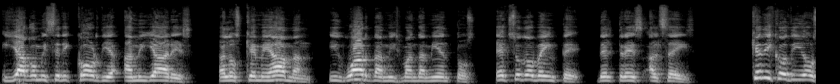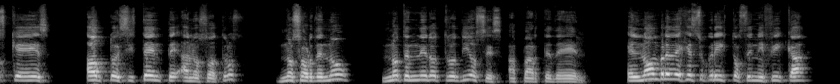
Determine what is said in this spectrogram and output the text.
Y hago misericordia a millares a los que me aman y guardan mis mandamientos. Éxodo 20, del 3 al 6. ¿Qué dijo Dios que es autoexistente a nosotros? Nos ordenó no tener otros dioses aparte de Él. El nombre de Jesucristo significa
